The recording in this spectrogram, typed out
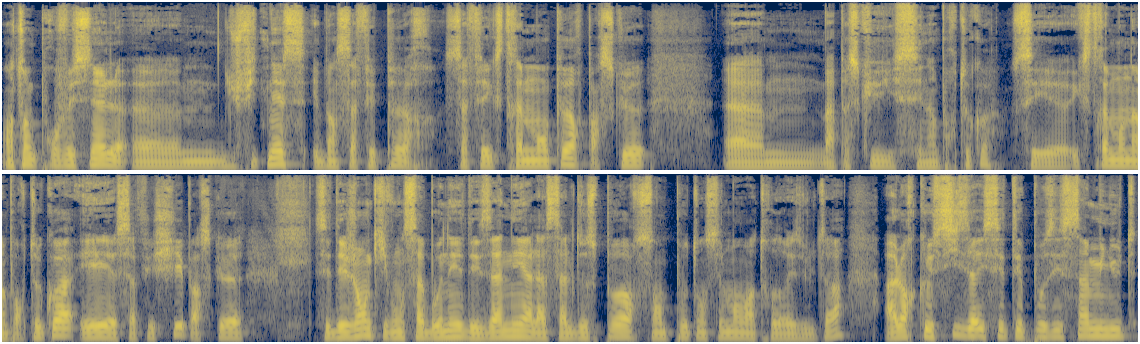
en tant que professionnel euh, du fitness eh ben ça fait peur. Ça fait extrêmement peur parce que euh, bah parce que c'est n'importe quoi. C'est euh, extrêmement n'importe quoi et ça fait chier parce que c'est des gens qui vont s'abonner des années à la salle de sport sans potentiellement avoir trop de résultats. Alors que s'ils s'étaient posés 5 minutes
